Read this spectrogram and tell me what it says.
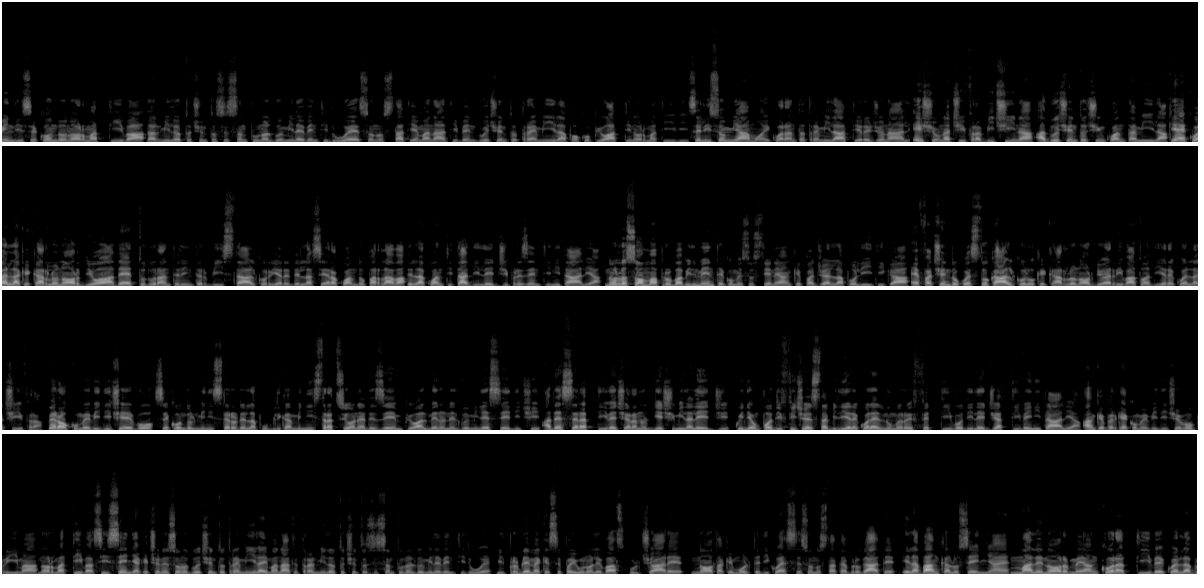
quindi secondo normativa dal 1861 al 2022 sono stati emanati ben ben 203.000 poco più atti normativi. Se li sommiamo ai 43.000 atti regionali esce una cifra vicina a 250.000, che è quella che Carlo Nordio ha detto durante l'intervista al Corriere della Sera quando parlava della quantità di leggi presenti in Italia. Non lo so, ma probabilmente, come sostiene anche Pagella Politica, è facendo questo calcolo che Carlo Nordio è arrivato a dire quella cifra. Però, come vi dicevo, secondo il Ministero della Pubblica Amministrazione, ad esempio, almeno nel 2016 ad essere attive c'erano 10.000 leggi, quindi è un po' difficile stabilire qual è il numero effettivo di leggi attive in Italia, anche perché come vi dicevo prima, normativa si segna che ce ne sono 203.000 emanate tra il 1861 e il 2022. Il problema è che se poi uno le va a spulciare, nota che molte di queste sono state abrogate e la banca lo segna, eh, ma le norme ancora attive quelle abrogate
